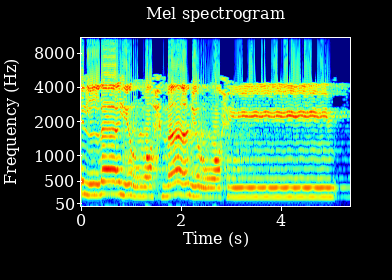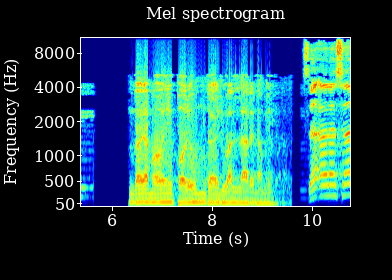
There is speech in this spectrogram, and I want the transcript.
الله الرحمن الرحيم দয়াময় পরম দয়ালু আল্লাহর নামে سأل سائل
